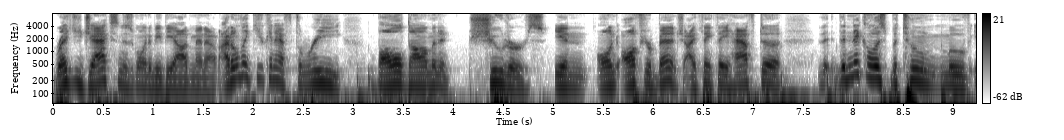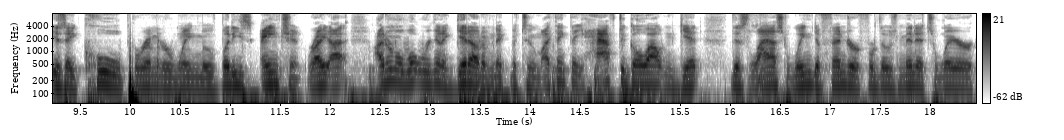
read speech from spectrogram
Reggie Jackson is going to be the odd man out. I don't think you can have three ball dominant shooters in on off your bench. I think they have to the, Nicolas Batum move is a cool perimeter wing move, but he's ancient, right? I, I don't know what we're going to get out of Nick Batum. I think they have to go out and get this last wing defender for those minutes where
